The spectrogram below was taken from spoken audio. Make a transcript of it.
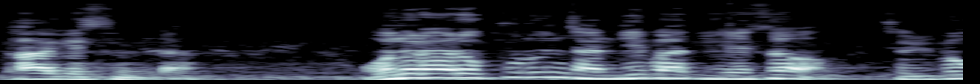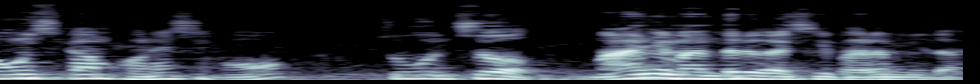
다하겠습니다. 오늘 하루 푸른 잔디밭 위에서 즐거운 시간 보내시고 좋은 추억 많이 만들어 가시기 바랍니다.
